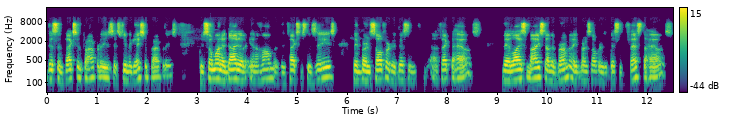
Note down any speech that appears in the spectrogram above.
disinfection properties, its fumigation properties. If someone had died in a home of infectious disease, they burned sulfur to disinfect the house. They lice, mice, and other vermin. They burned sulfur to disinfest the house.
